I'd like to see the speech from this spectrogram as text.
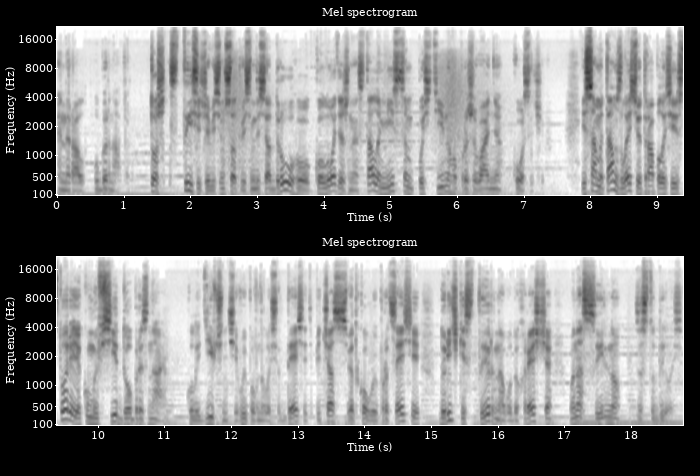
генерал-губернатором. Тож з 1882-го колодяжне стало місцем постійного проживання косичів. І саме там з Лесією трапилася історія, яку ми всі добре знаємо. Коли дівчинці виповнилося 10, під час святкової процесії до річки Стир на водохреща вона сильно застудилася.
